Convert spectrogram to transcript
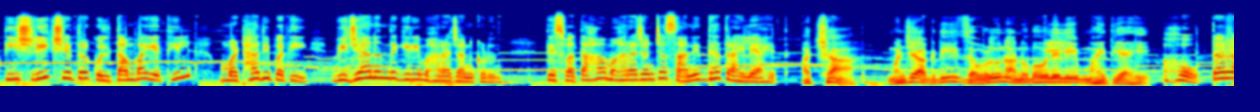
ती श्री क्षेत्र कुलतांबा येथील मठाधिपती विजयानंदगिरी महाराजांकडून. ते स्वतः महाराजांच्या सानिध्यात राहिले आहेत. अच्छा. म्हणजे अगदी जवळून अनुभवलेली माहिती आहे. हो तर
